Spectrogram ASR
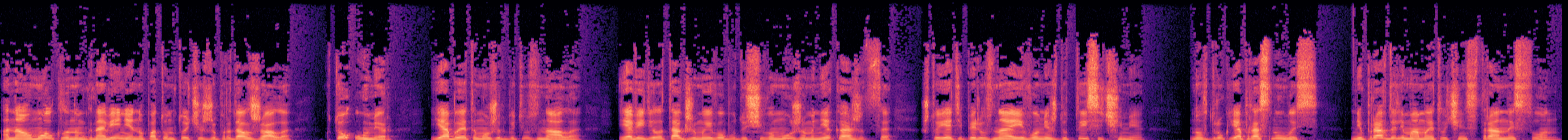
Она умолкла на мгновение, но потом тотчас же продолжала. «Кто умер? Я бы это, может быть, узнала. Я видела также моего будущего мужа. Мне кажется, что я теперь узнаю его между тысячами. Но вдруг я проснулась. Не правда ли, мама, это очень странный сон?»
